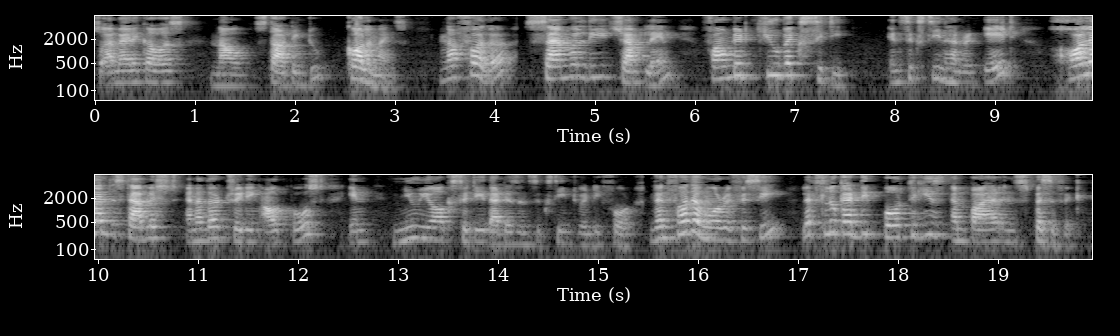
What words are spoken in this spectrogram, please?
So America was now starting to colonize. Now further, Samuel de Champlain founded Quebec City in 1608. Holland established another trading outpost in New York City that is in 1624. Then furthermore, if we see, let's look at the Portuguese Empire in specific.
